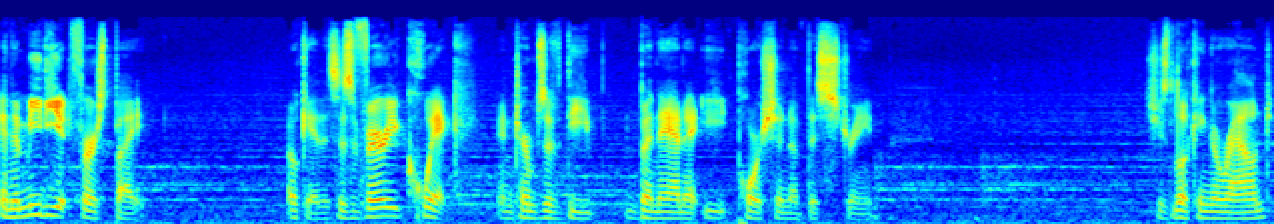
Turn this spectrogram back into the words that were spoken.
An immediate first bite. Okay, this is very quick in terms of the banana eat portion of this stream. She's looking around,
